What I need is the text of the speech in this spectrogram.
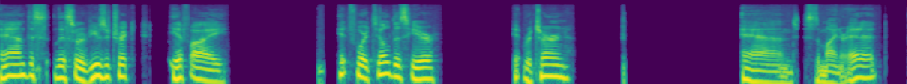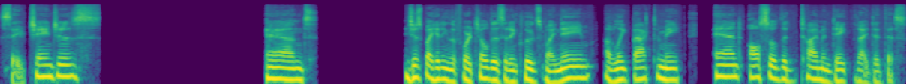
And this, this sort of user trick, if I hit four tildes here, hit return, and this is a minor edit, save changes, and just by hitting the four tildes, it includes my name, a link back to me, and also the time and date that I did this.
